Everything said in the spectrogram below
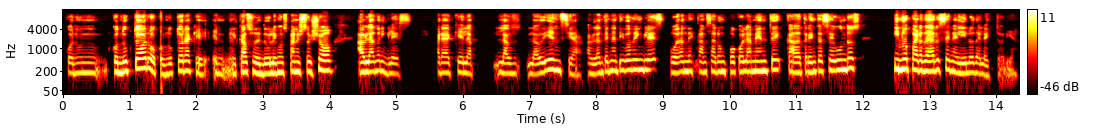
con un conductor o conductora, que en el caso de Duolingo Spanish soy yo, hablando en inglés, para que la, la, audiencia, hablantes nativos de inglés, puedan descansar un poco la mente cada 30 segundos y no perderse en el hilo de la historia.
